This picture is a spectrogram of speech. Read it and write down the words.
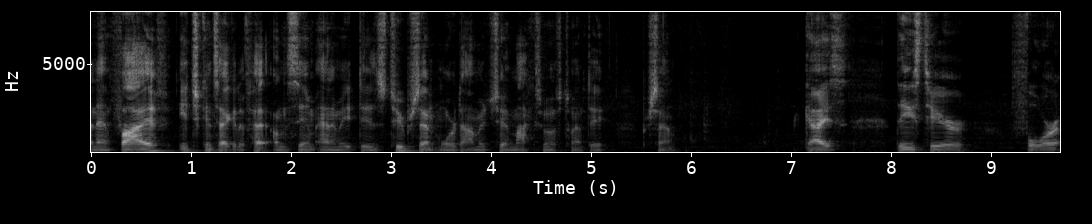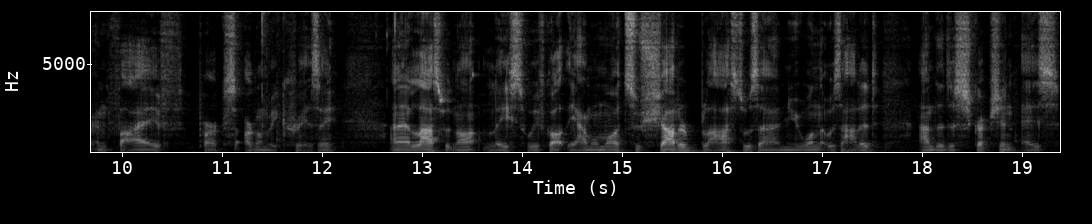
And then 5. Each consecutive hit on the same enemy deals 2% more damage to a maximum of 20%. Guys, these tier 4 and 5 perks are going to be crazy. And then last but not least, we've got the ammo mod. So Shattered Blast was a new one that was added. And the description is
